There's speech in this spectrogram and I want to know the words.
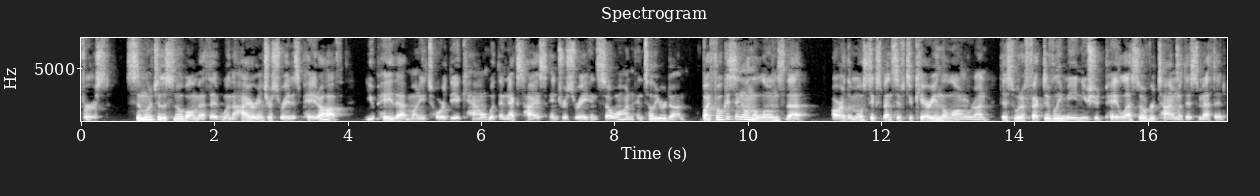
first. Similar to the snowball method, when the higher interest rate is paid off, you pay that money toward the account with the next highest interest rate and so on until you're done. By focusing on the loans that are the most expensive to carry in the long run, this would effectively mean you should pay less over time with this method,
